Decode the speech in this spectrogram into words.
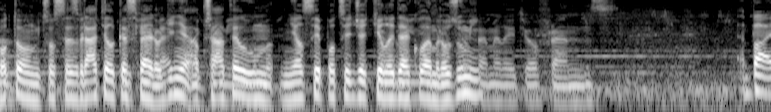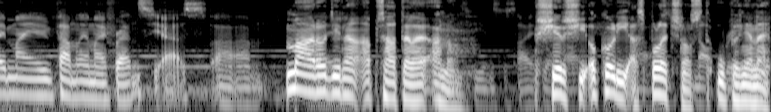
Potom, co se zvrátil ke své rodině a přátelům, měl si pocit, že ti lidé kolem rozumí? Um, Má rodina a přátelé ano. Širší okolí a společnost úplně ne.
